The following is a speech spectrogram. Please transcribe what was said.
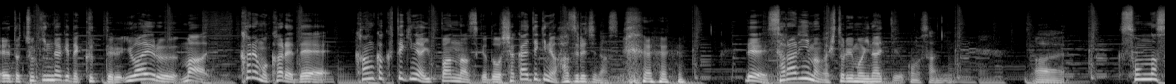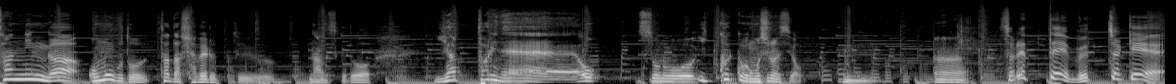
えー、と貯金だけで食ってる。いわゆるまあ彼も彼で感覚的には一般なんですけど社会的には外れ値なんですよ。でサラリーマンが一人もいないっていうこの3人。はいそんな3人が思うことをただ喋るっていうなんですけどやっぱりねおその一個一個が面白いんですよ。うん。うん。それってぶっちゃけ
